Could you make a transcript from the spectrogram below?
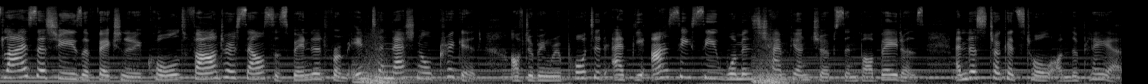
Slice, as she is affectionately called, found herself suspended from international cricket after being reported at the ICC Women's Championships in Barbados, and this took its toll on the player.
